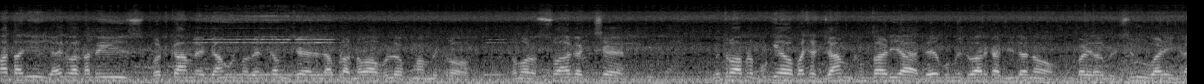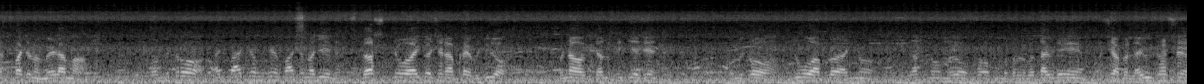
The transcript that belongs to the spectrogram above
માતાજી, જય દ્વારકાધીશ. ભટકામને જામુનમાં વેલકમ છે આપણા નવા વ્લોગમાં મિત્રો, તમારું સ્વાગત છે. મિત્રો, આપણે પૂકી આવ્યા પાછા જામ ખંભાળિયા, દેવભૂમિ દ્વારકા જિલ્લાનો ખંભાળી તાલુકો શિવવાડી ગ્રામપાચનો મેળામાં. તો મિત્રો, આજ પાંચમ છે પાંચમ હજી દસ જેવો આવ્યો છે ને આપણે વીડિયો બનાવવા ચાલુ થઈ ગયા છે. તો મિત્રો, જુઓ આપણો આજનો દસનો મેળો મતલબ બતાવી દઈએ. પછી આપણે લાઈવ થશે.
